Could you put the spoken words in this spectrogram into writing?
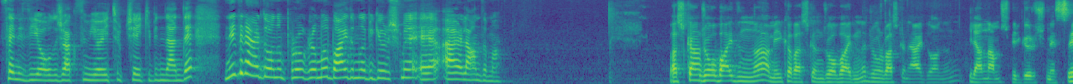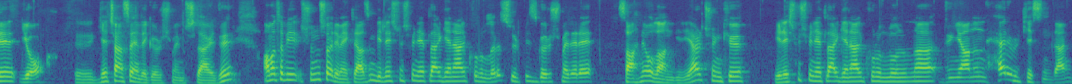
Sen izliyor olacaksın VOA Türkçe ekibinden de. Nedir Erdoğan'ın programı Biden'la bir görüşme e, mı? Başkan Joe Biden'la, Amerika Başkanı Joe Biden'la Cumhurbaşkanı Erdoğan'ın planlanmış bir görüşmesi yok. Ee, geçen sene de görüşmemişlerdi. Ama tabii şunu söylemek lazım. Birleşmiş Milletler Genel Kurulları sürpriz görüşmelere sahne olan bir yer. Çünkü Birleşmiş Milletler Genel Kurulu'na dünyanın her ülkesinden,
